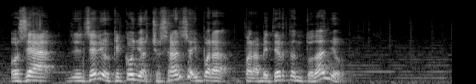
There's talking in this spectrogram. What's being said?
O sea, en serio ¿Qué coño ha hecho Sunshine para, para meter tanto daño?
